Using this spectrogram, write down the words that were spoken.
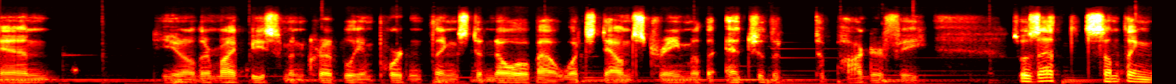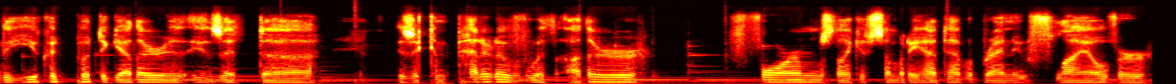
And, you know, there might be some incredibly important things to know about what's downstream of the edge of the topography. So is that something that you could put together? Is it uh, is it competitive with other forms? Like if somebody had to have a brand new flyover,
